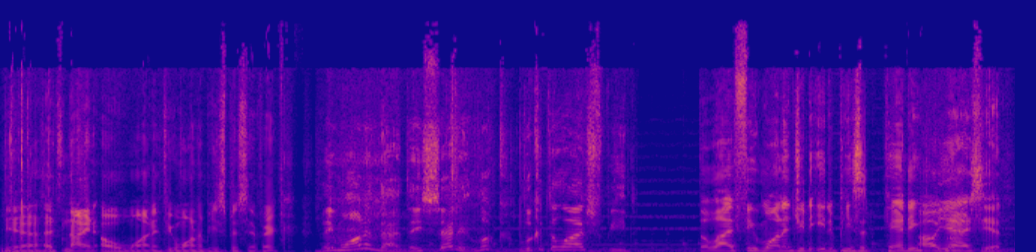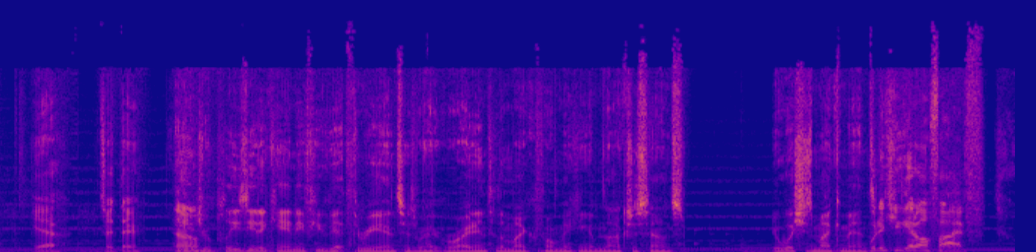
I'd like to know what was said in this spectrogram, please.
Yeah, it's 901 if you want to be specific. They wanted that. They said it. Look, look at the live feed. the live feed wanted you to eat a piece of candy. Oh yeah, I see it. Yeah, it's right there. Oh. Andrew, please eat a candy if you get three answers right. Right into the microphone, making obnoxious sounds. Your wish is my command. What if you get all five?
